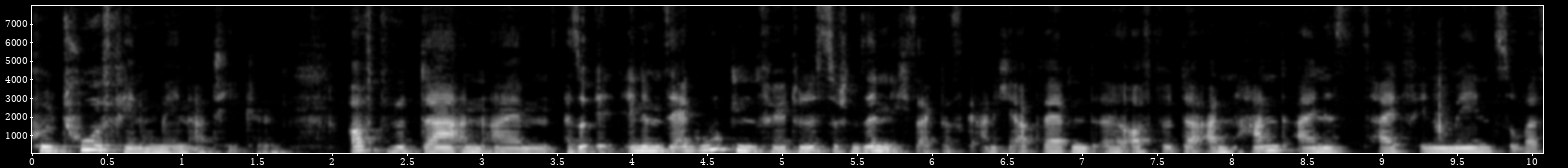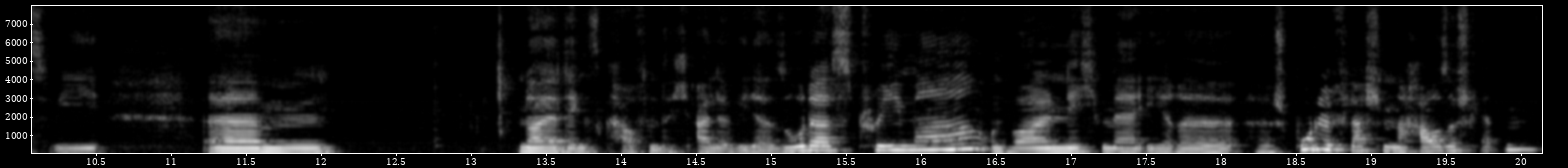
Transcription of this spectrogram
Kulturphänomenartikel. Oft wird da an einem, also in einem sehr guten feuilletonistischen Sinn, ich sage das gar nicht abwertend, äh, oft wird da anhand eines Zeitphänomens sowas wie ähm, Neuerdings kaufen sich alle wieder Soda-Streamer und wollen nicht mehr ihre äh, Sprudelflaschen nach Hause schleppen.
